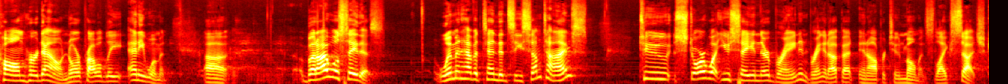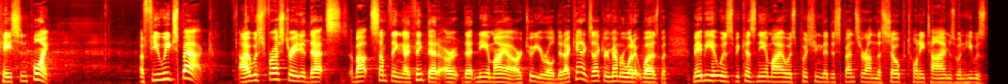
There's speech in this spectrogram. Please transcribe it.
calm her down, nor probably any woman. Uh, but I will say this women have a tendency sometimes to store what you say in their brain and bring it up at inopportune moments, like such. Case in point, a few weeks back, I was frustrated that about something I think that our, that Nehemiah, our two-year-old, did. I can't exactly remember what it was, but maybe it was because Nehemiah was pushing the dispenser on the soap 20 times when he was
